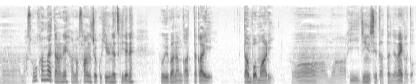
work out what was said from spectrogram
あまあそう考えたらね、あの3食昼寝付きでね、冬場なんかあったかい暖房もあり、あまあいい人生だったんじゃないかと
